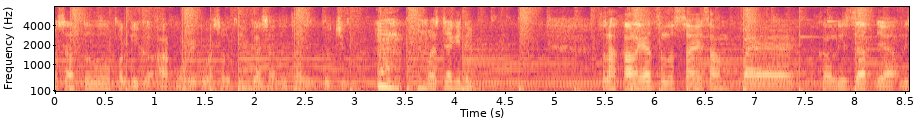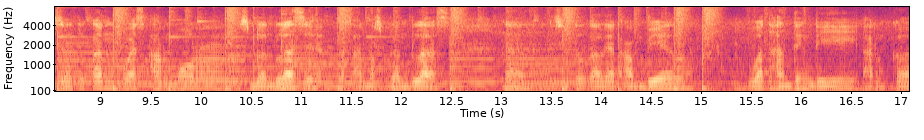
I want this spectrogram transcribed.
21 pergi ke armory 213 117 maksudnya gini. Setelah kalian selesai sampai ke lizard ya lizard itu kan quest armor 19 ya quest armor 19 nah di situ kalian ambil buat hunting di ke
